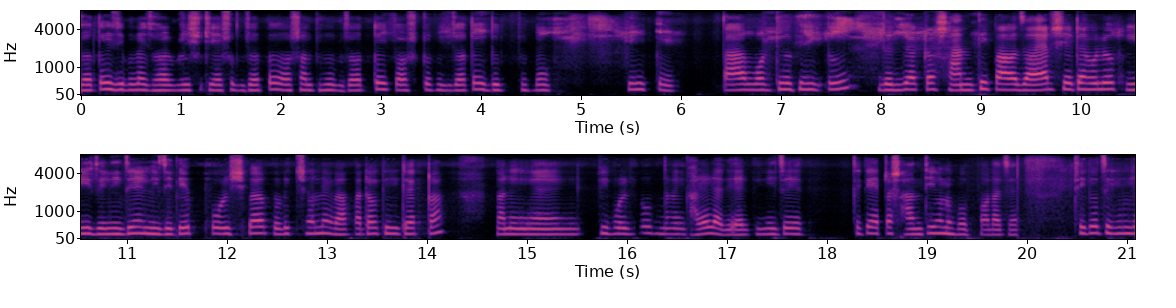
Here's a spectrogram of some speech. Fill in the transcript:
যতই জীবনে ঝড় বৃষ্টি আসুক, যতই অশান্তি হোক, যতই কষ্ট হোক, যতই দুঃখ হোক, কিন্তু তার মধ্যেও কিন্তু যদি একটা শান্তি পাওয়া যায়, আর সেটা হলো কি যে নিজে নিজেকে পরিষ্কার, পরিচ্ছন্ন রাখাটাও কিন্তু একটা মানে কী বলব মানে ভালো লাগে আর কি। নিজে থেকে একটা শান্তি অনুভব করা যায়। ঠিক আছে কিন্তু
